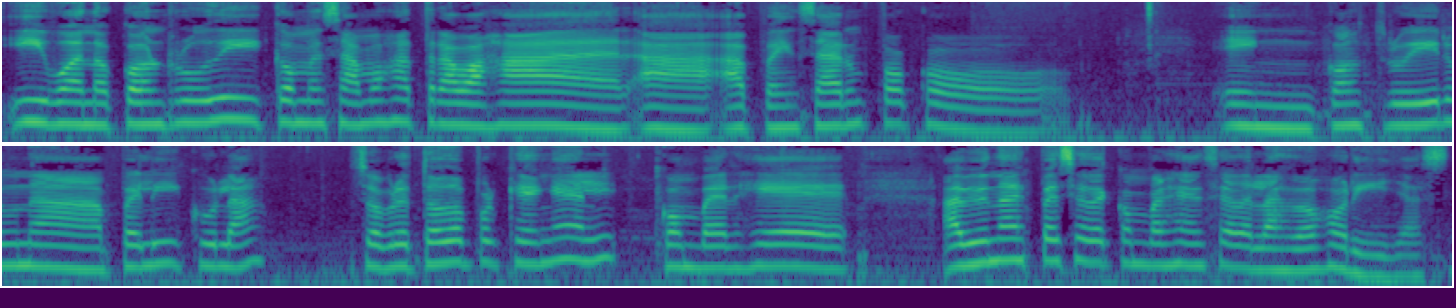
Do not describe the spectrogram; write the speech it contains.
y bueno, con Rudy comenzamos a trabajar, a, pensar un poco en construir una película, sobre todo porque en él converge, había una especie de convergencia de las dos orillas.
